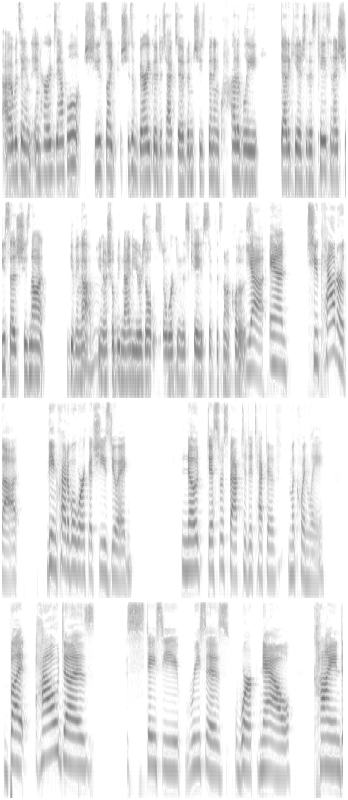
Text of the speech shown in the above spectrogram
I would say in, in her example, she's like, she's a very good detective and she's been incredibly dedicated to this case. And as she says, she's not giving up. Mm-hmm. You know, she'll be 90 years old still working this case if it's not closed. Yeah. And to counter that, the incredible work that she's doing, no disrespect to Detective McQuinley, but how does Stacey Reese's work now kind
